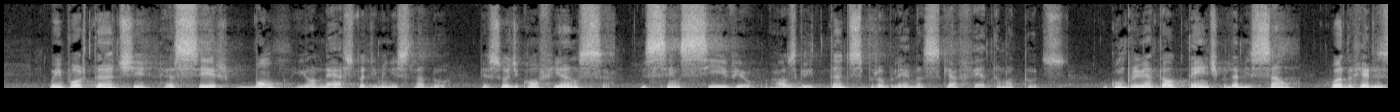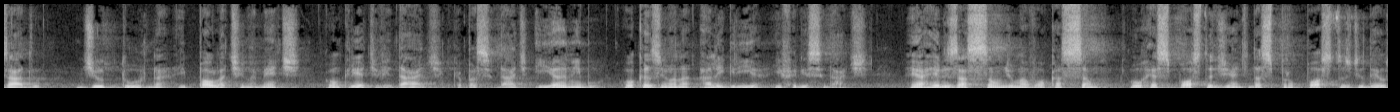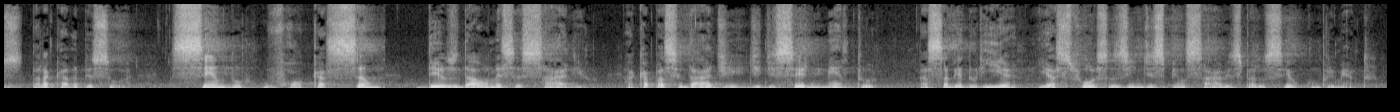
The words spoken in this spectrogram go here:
O importante é ser bom e honesto administrador, pessoa de confiança e sensível aos gritantes problemas que afetam a todos. O cumprimento autêntico da missão quando realizado diuturna e paulatinamente, com criatividade, capacidade e ânimo, ocasiona alegria e felicidade. É a realização de uma vocação ou resposta diante das propostas de Deus para cada pessoa. Sendo vocação, Deus dá o necessário, a capacidade de discernimento, a sabedoria e as forças indispensáveis para o seu cumprimento.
